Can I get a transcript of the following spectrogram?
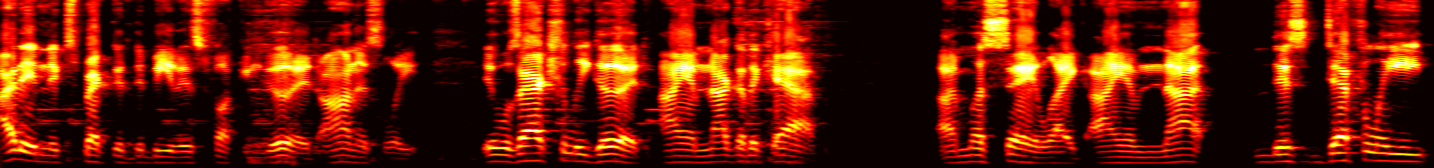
I didn't expect it to be this fucking good, honestly. It was actually good. I am not gonna cap. I must say, like, I am not this definitely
